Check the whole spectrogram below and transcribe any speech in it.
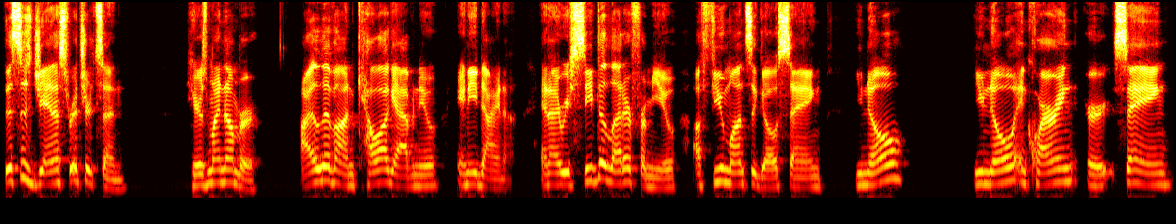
This is Janice Richardson. Here's my number. I live on Kellogg Avenue in Edina, and I received a letter from you a few months ago saying, you know, you know, inquiring or saying,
